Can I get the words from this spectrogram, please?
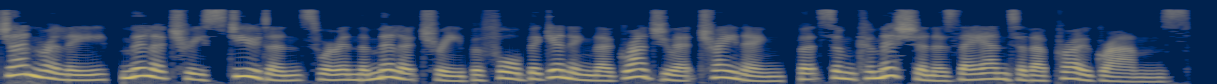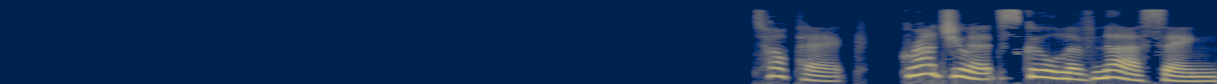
Generally, military students were in the military before beginning their graduate training, but some commission as they enter their programs. Graduate School of Nursing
